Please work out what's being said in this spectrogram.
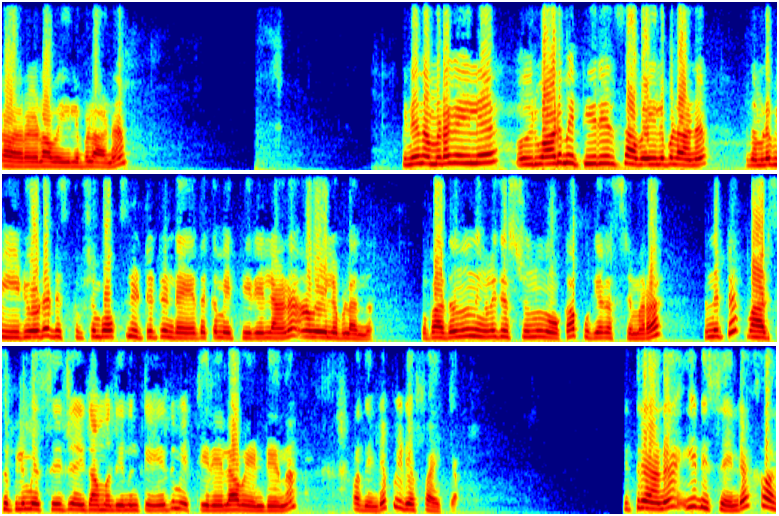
കളറുകൾ അവൈലബിൾ ആണ്. പിന്നെ നമ്മുടെ കയ്യിൽ ഒരുപാട് മെറ്റീരിയൽസ് അവൈലബിൾ ആണ്. നമ്മുടെ വീഡിയോയുടെ ഡിസ്ക്രിപ്ഷൻ ബോക്സിൽ ഇട്ടിട്ടുണ്ട് ഏതൊക്കെ മെറ്റീരിയലാണ് അവൈലബിൾ എന്ന്. അപ്പോൾ അതൊന്ന് നിങ്ങൾ ജസ്റ്റ് ഒന്ന് നോക്കുക പുതിയ കസ്റ്റമർ എന്നിട്ട് വാട്സപ്പിൽ മെസ്സേജ് ചെയ്താൽ മതി നിങ്ങൾക്ക് ഏത് മെറ്റീരിയലാണ് വേണ്ടതെന്ന് അപ്പം അതിന്റെ പി ഡി എഫ് അയക്കാം. ഇത്രയാണ് ഈ ഡിസൈന്റെ കളർ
